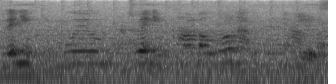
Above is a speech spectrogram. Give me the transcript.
juu wewe ni Mkikuyu, juu wewe ni Mkamba, unaona? Yes.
